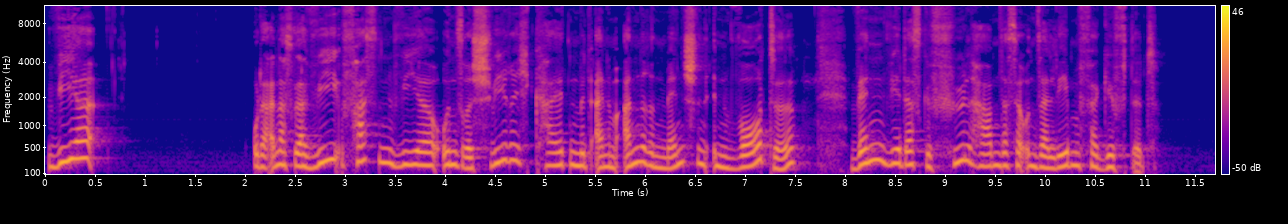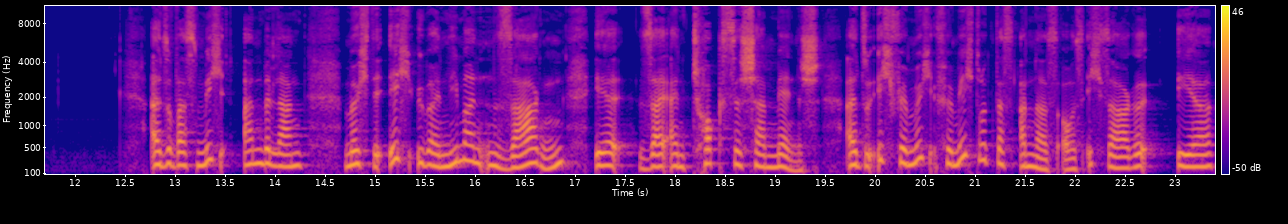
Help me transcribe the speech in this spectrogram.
Wir oder anders gesagt, wie fassen wir unsere Schwierigkeiten mit einem anderen Menschen in Worte, wenn wir das Gefühl haben, dass er unser Leben vergiftet? Also was mich anbelangt, möchte ich über niemanden sagen, er sei ein toxischer Mensch. Also ich für mich, für mich drückt das anders aus. Ich sage eher,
